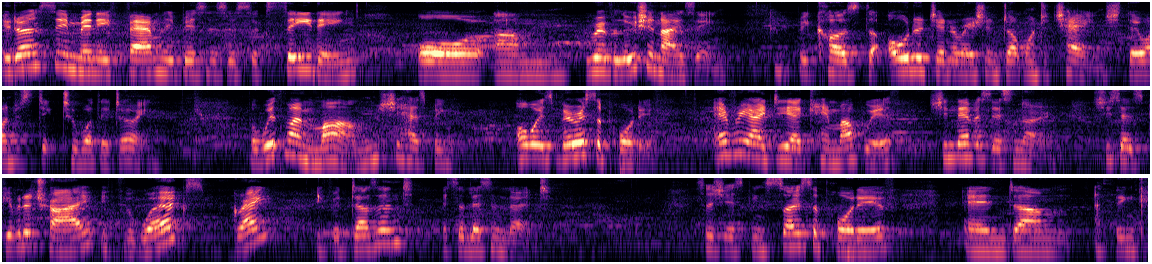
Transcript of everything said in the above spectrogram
You don't see many family businesses succeeding or um, revolutionizing because the older generation don't want to change. They want to stick to what they're doing. But with my mum, she has been always very supportive. Every idea I came up with, she never says no. She says, give it a try. If it works, great. If it doesn't, it's a lesson learned. So she has been so supportive, and um, I think,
